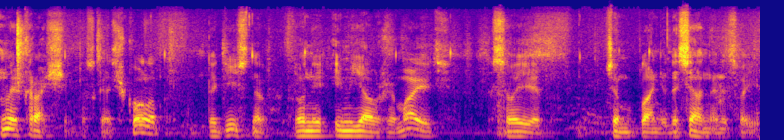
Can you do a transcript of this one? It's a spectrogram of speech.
найкращим, так сказати, школам, де дійсно вони ім'я вже мають своє в цьому плані, досягнення своє.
